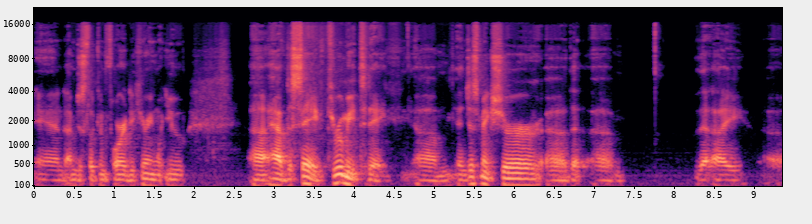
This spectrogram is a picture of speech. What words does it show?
and I'm just looking forward to hearing what you uh, have to say through me today. Um, and just make sure uh, that um, that I uh,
